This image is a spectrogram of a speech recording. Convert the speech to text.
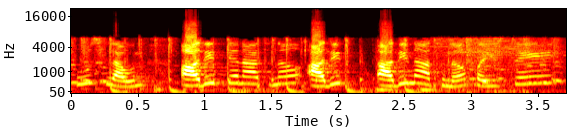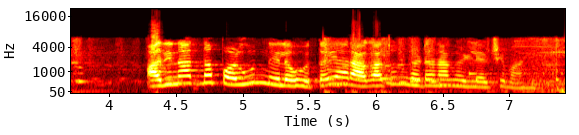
फूस लावून आदित्यनाथनं आदिनाथनं पैसे आदिनाथनं पळवून नेलं होतं. या रागातून घटना घडल्याची माहिती.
